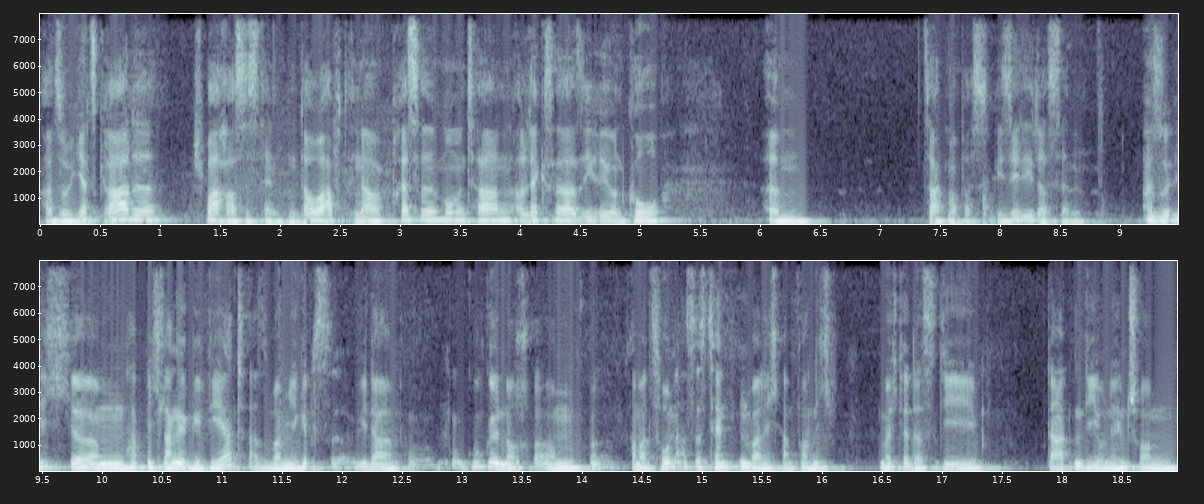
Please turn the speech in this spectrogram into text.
Also jetzt gerade Sprachassistenten, dauerhaft in der Presse momentan, Alexa, Siri und Co. Ähm, sag mal was, wie seht ihr das denn? Also ich ähm, habe mich lange gewehrt. Also bei mir gibt es weder Google noch ähm, Amazon-Assistenten, weil ich einfach nicht möchte, dass die Daten, die ohnehin schon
